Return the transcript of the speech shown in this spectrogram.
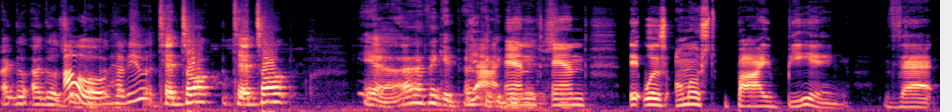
I go. I go to Oh, a puppet have lecture. you? A TED talk. TED talk. Yeah, I think it. I yeah, think it'd be and and it was almost by being that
